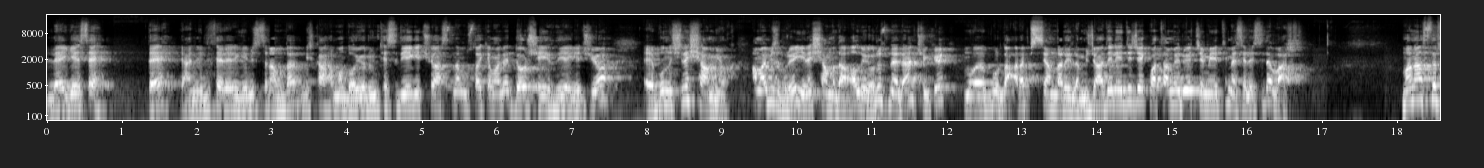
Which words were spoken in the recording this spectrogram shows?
LGS'de yani liteleri geniş sınavında bir kahraman doğuyor ünitesi diye geçiyor aslında. Mustafa Kemal ve 4 şehir diye geçiyor. Ee, bunun içinde Şam yok. Ama biz buraya yine Şam'ı da alıyoruz. Neden? Çünkü e, burada Arap isyanlarıyla mücadele edecek Vatan ve Hürriyet Cemiyeti meselesi de var. Manastır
